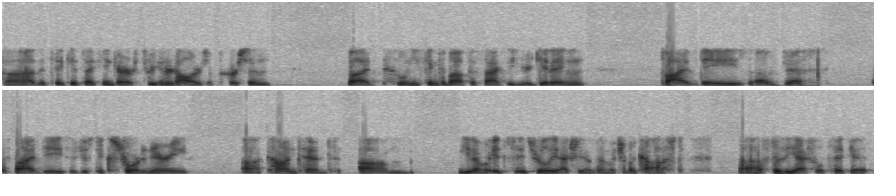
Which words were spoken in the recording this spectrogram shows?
Uh, the tickets, I think, are three hundred dollars a person. But when you think about the fact that you're getting five days of just five days of just extraordinary uh, content, um, you know, it's it's really actually not that much of a cost uh, for the actual ticket.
